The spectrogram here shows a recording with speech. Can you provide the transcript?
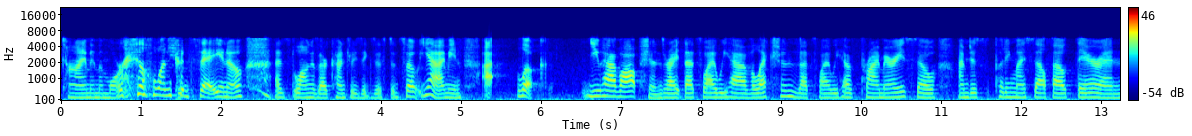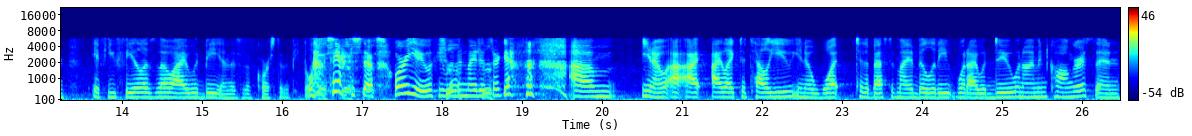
time immemorial, one could say, you know, as long as our country's existed. So, yeah, I mean, I, look, you have options, right? That's why we have elections, that's why we have primaries. So, I'm just putting myself out there and if you feel as though I would be, and this is of course to the people Yes, out there, yes, so, yes. or you if you Sure, live in my sure. district, um, you know, I, I I like to tell you, you know, what, to the best of my ability, what I would do when I'm in Congress and,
